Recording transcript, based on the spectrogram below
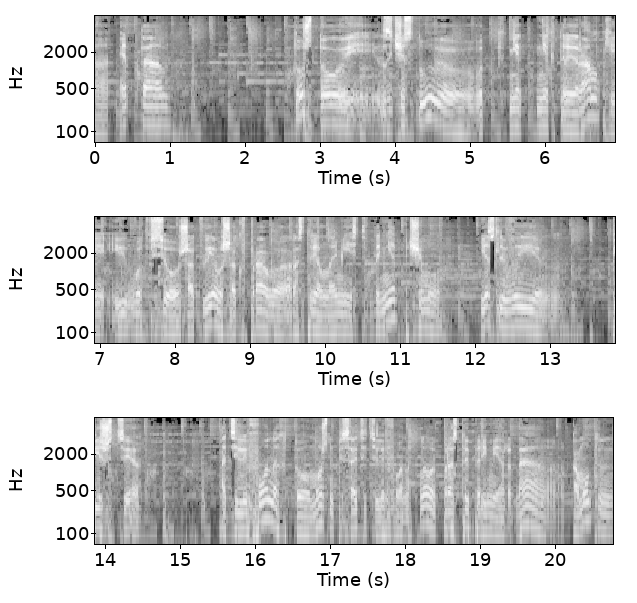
а, это то, что зачастую вот некоторые рамки и вот все, шаг влево, шаг вправо, расстрел на месте. Да нет, почему? Если вы пишете о телефонах, то можно писать о телефонах. Ну, вот простой пример, да. Кому-то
